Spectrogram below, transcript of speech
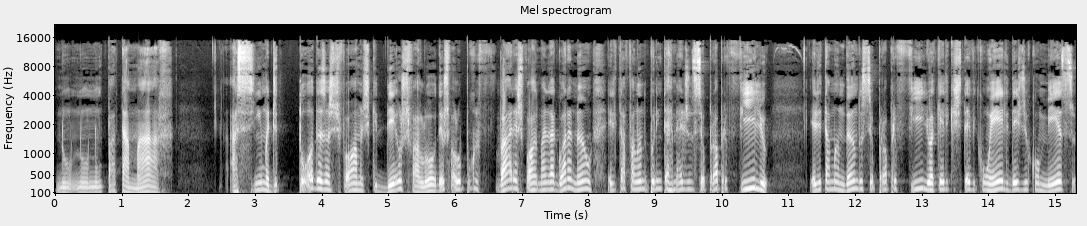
num, num, num patamar acima de todas as formas que Deus falou. Deus falou por várias formas, mas agora não. Ele está falando por intermédio do seu próprio filho. Ele está mandando o seu próprio filho, aquele que esteve com ele desde o começo,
